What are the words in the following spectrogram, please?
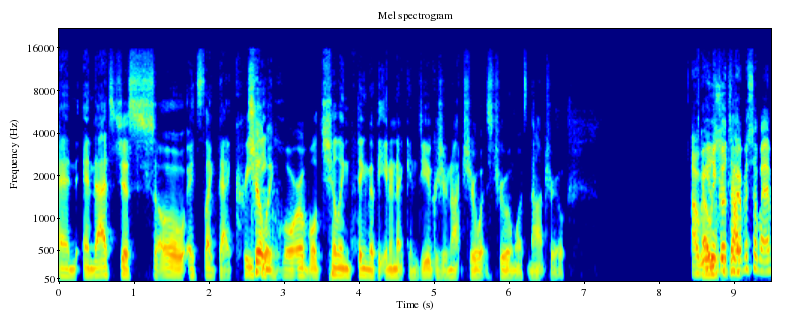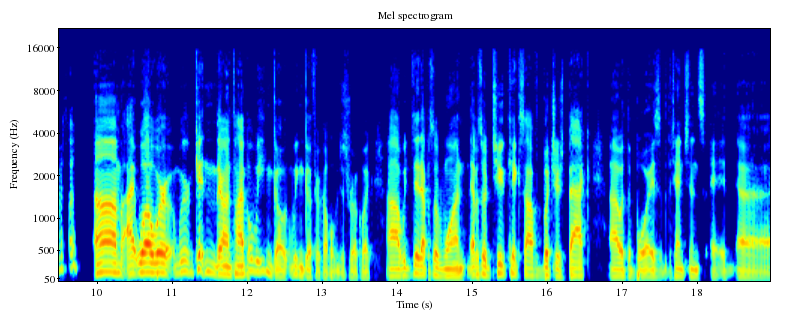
and and that's just so it's like that creepy Chilling. horrible chilling thing that the internet can do because you're not sure what's true and what's not true Are we Uh, going to go through talk- episode by episode? um, I well, we're we're getting there on time, but we can go we can go through a couple of them just real quick. Uh, we did episode one. Episode two kicks off Butcher's back uh, with the boys, the tensions. Uh, uh,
